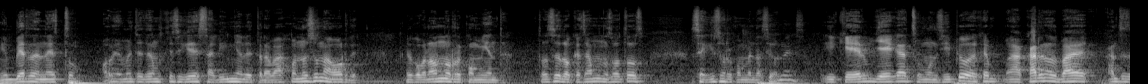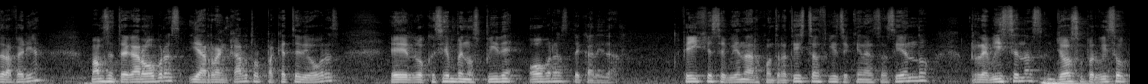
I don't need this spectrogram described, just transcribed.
invierte en esto, obviamente tenemos que seguir esa línea de trabajo. No es una orden, el gobernador nos recomienda. Entonces lo que hacemos nosotros seguir sus recomendaciones y que él llegue a su municipio, a Cárdenas va antes de la feria, vamos a entregar obras y arrancar otro paquete de obras, eh, lo que siempre nos pide, obras de calidad. Fíjese bien a los contratistas, fíjese quién está haciendo, revísenas, yo superviso,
